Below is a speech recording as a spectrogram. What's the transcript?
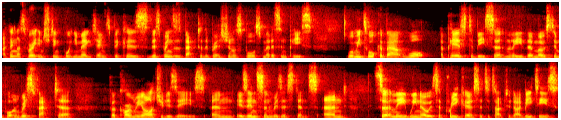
I think that's a very interesting point you make, James, because this brings us back to the British Journal of Sports Medicine piece. When we talk about what appears to be certainly the most important risk factor for coronary artery disease and is insulin resistance. And certainly we know it's a precursor to type 2 diabetes.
